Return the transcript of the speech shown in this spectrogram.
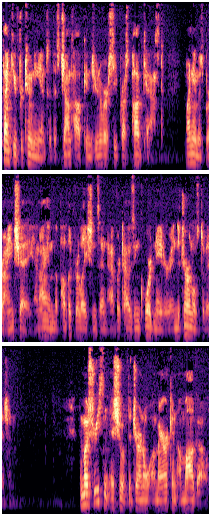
Thank you for tuning in to this Johns Hopkins University Press podcast. My name is Brian Shea, and I am the Public Relations and Advertising Coordinator in the Journals Division. The most recent issue of the journal American Imago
